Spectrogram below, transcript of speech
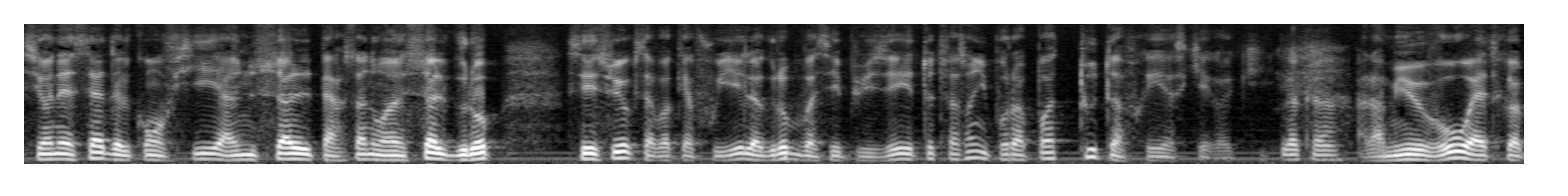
Si on essaie de le confier à une seule personne ou à un seul groupe, c'est sûr que ça va cafouiller, le groupe va s'épuiser, et de toute façon, il ne pourra pas tout offrir ce qui est requis. Alors, mieux vaut être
